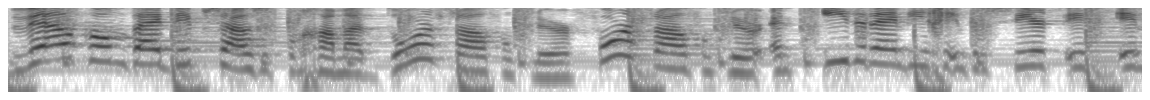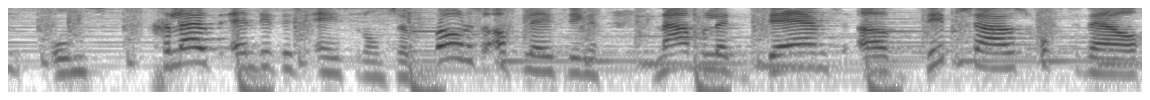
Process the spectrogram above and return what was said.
Welkom bij Dipsaus, het programma door vrouw van kleur, voor vrouw van kleur en iedereen die geïnteresseerd is in ons geluid. En dit is een van onze bonusafleveringen, namelijk Dance of Dipsaus, oftewel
